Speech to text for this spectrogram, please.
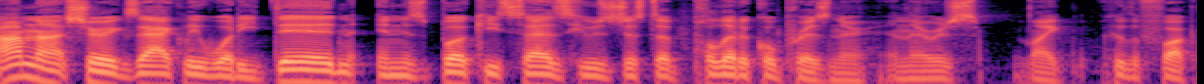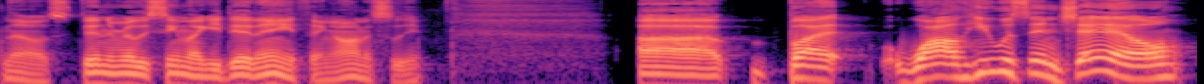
I'm not sure exactly what he did. In his book, he says he was just a political prisoner, and there was like, who the fuck knows? Didn't really seem like he did anything, honestly. Uh, but while he was in jail,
